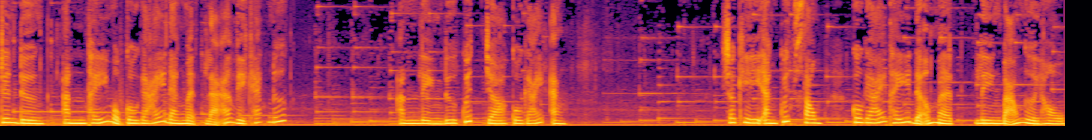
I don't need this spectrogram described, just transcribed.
Trên đường, anh thấy một cô gái đang mệt lã vì khát nước. Anh liền đưa quýt cho cô gái ăn. Sau khi ăn quýt xong, Cô gái thấy đỡ mệt, liền bảo người hầu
